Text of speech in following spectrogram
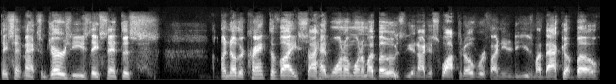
They sent Max some jerseys. They sent this another crank device. I had one on one of my bows, and I just swapped it over if I needed to use my backup bow.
